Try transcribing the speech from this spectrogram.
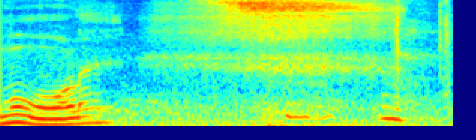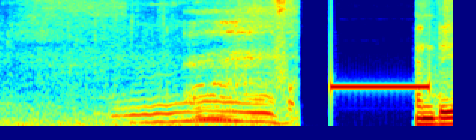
മോളെ എന്റെ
